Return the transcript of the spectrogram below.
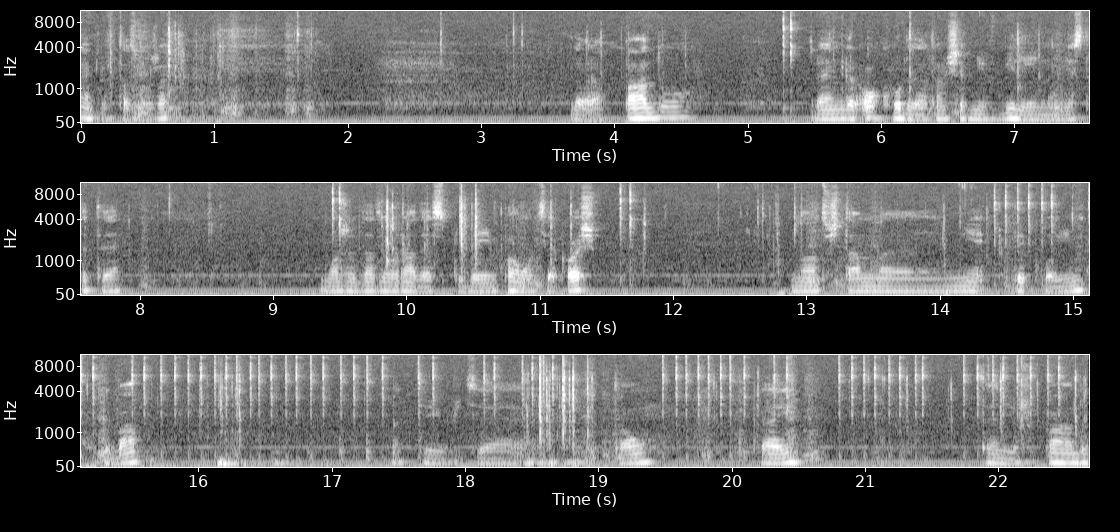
Najpierw to złożę. Dobra, padł. Rengar, o kurde, tam się w nich wbili, no niestety. Może dadzą radę, spróbuję im pomóc jakoś. No, coś tam e, nie pykło im chyba. Ja tutaj widzę tą. Okej. Ten już padł.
